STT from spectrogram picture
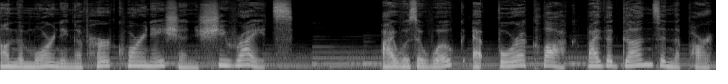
On the morning of her coronation, she writes I was awoke at four o'clock by the guns in the park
